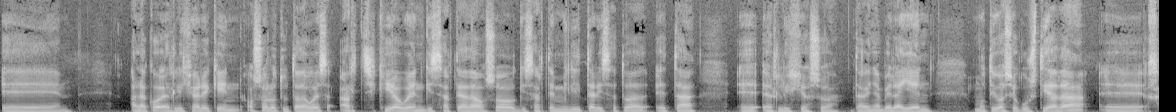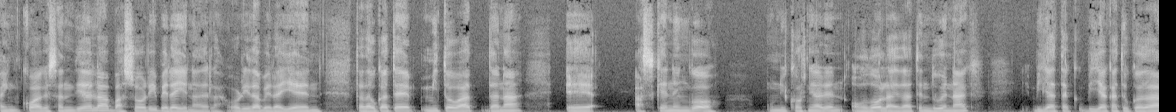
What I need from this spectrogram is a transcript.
e, alako erlijioarekin oso lotuta dago, ez? Art txiki hauen gizartea da oso gizarte militarizatua eta e, erlijiosoa. Eta gaina beraien motivazio guztia da e, jainkoak esan diela, baso hori beraiena dela. Hori da beraien, eta daukate mito bat dana e, azkenengo unikorniaren odola edaten duenak, bilatak, bilakatuko da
